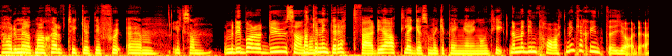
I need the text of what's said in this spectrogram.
Ja du menar att man själv tycker att det är free, um, liksom Men det är bara du sen Man som... kan inte rättfärdiga att lägga så mycket pengar en gång till. Nej men din partner kanske inte gör det.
